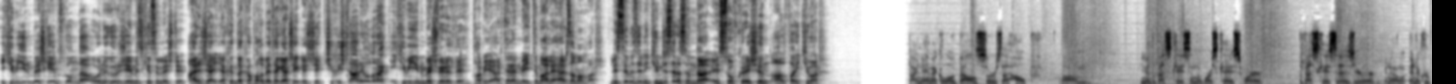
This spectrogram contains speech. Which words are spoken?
2025 Gamescom'da oyunu göreceğimiz kesinleşti. Ayrıca yakında kapalı beta gerçekleşecek. Çıkış tarihi olarak 2025 verildi. Tabii ertelenme ihtimali her zaman var. Listemizin ikinci sırasında Ace of Creation Alpha 2 var. dynamic load balancers that help, um, you know, the best case and the worst case, where the best case is you're, you know, in a group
